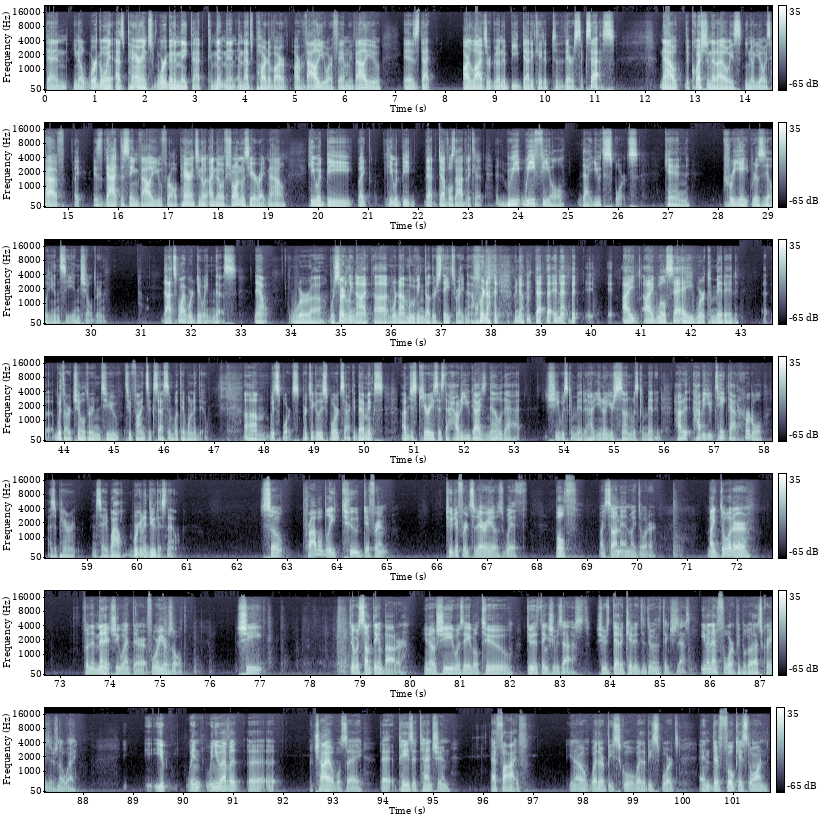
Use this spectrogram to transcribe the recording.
then you know we're going as parents we're going to make that commitment and that's part of our our value our family value is that our lives are going to be dedicated to their success now the question that i always you know you always have like is that the same value for all parents you know i know if sean was here right now he would be like he would be that devil's advocate we we feel that youth sports can create resiliency in children. That's why we're doing this. Now, we're uh, we're certainly not uh, we're not moving to other states right now. We're not we know that, that and that but I I will say we're committed uh, with our children to to find success in what they want to do um, with sports, particularly sports, academics. I'm just curious as to how do you guys know that she was committed? How do you know your son was committed? How do how do you take that hurdle as a parent and say, "Wow, we're going to do this now"? So probably two different two different scenarios with both my son and my daughter. My daughter from the minute she went there at 4 years old, she there was something about her. You know, she was able to do the things she was asked. She was dedicated to doing the things she's asked. Even at 4, people go, "That's crazy. There's no way." You when when you have a, a, a child will say that pays attention at five, you know, whether it be school, whether it be sports, and they're focused on,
